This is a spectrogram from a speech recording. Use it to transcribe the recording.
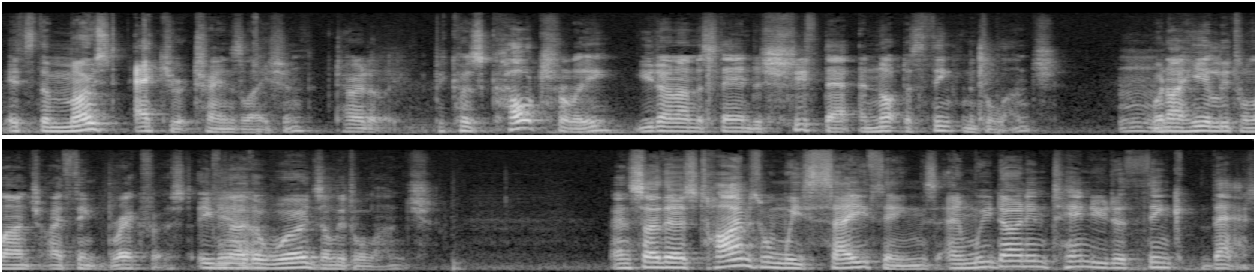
it's the most accurate translation Totally. because culturally you don't understand to shift that and not to think little lunch. Mm. When I hear little lunch, I think breakfast, even Yeah. though the words are little lunch. And so there's times when we say things and we don't intend you to think that.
